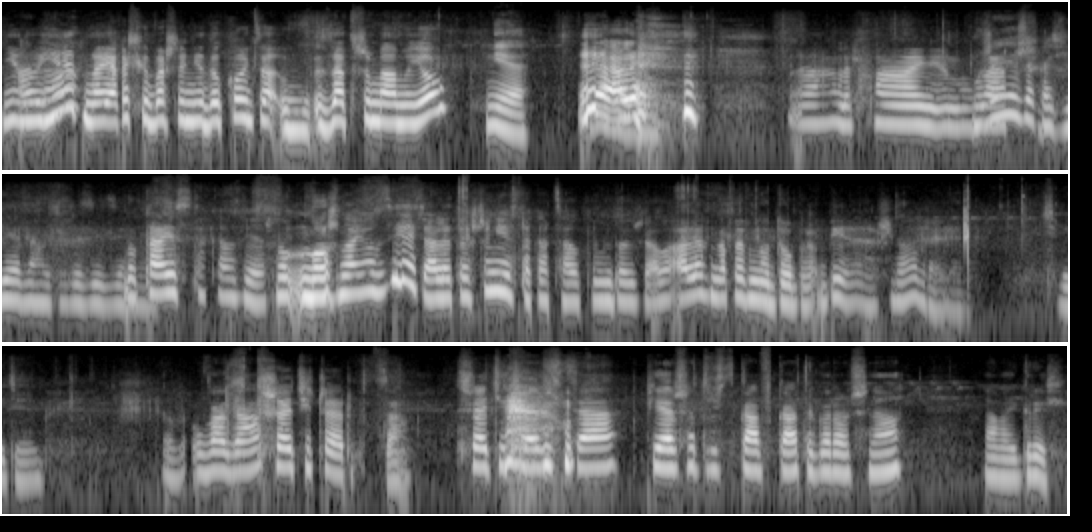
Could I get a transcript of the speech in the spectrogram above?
Nie no, no? jedna, jakaś chyba jeszcze nie do końca. W- Zatrzymamy ją? Nie. Dawaj ale, ale fajnie. No, Może zawsze. jest jakaś jedna chociaż do zjedzenia. No ta jest taka, wiesz, no, można ją zjeść, ale to jeszcze nie jest taka całkiem dojrzała, ale na pewno dobra, bierz. Dobra, jeden. Ci będziemy. Dobra, uwaga. 3 czerwca. 3 czerwca, pierwsza truskawka tegoroczna. Dawaj, gryź.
